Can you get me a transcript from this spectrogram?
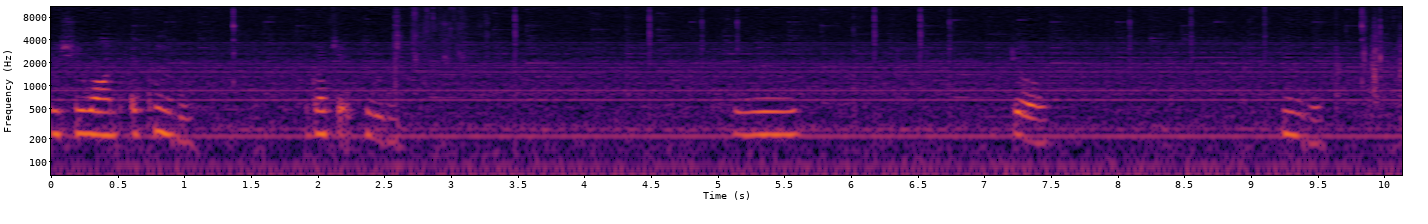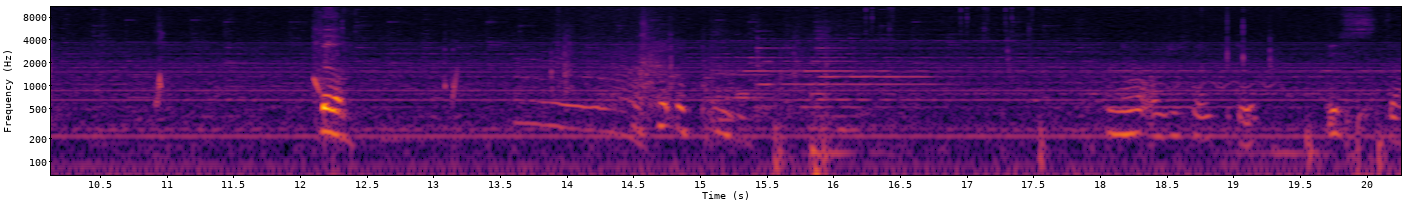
Does she want a poodle? I got you a poodle. Poodle. Poodle. Boom. I took a poodle. And now I just need to do this down.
